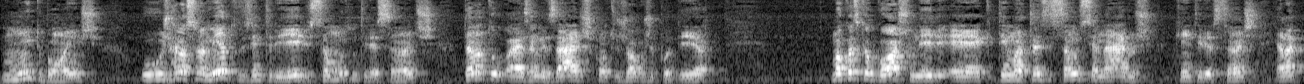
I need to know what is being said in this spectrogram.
muito bons. Os relacionamentos entre eles são muito interessantes, tanto as amizades quanto os jogos de poder. Uma coisa que eu gosto nele é que tem uma transição de cenários que é interessante. Ela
